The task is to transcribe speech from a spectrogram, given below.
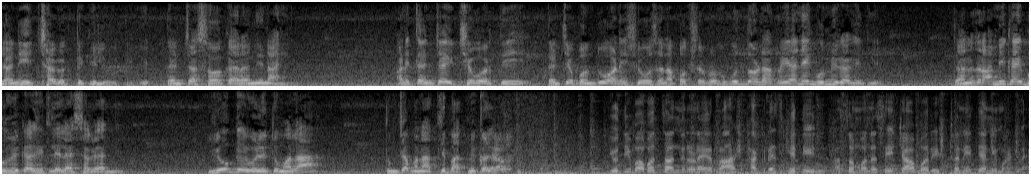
यांनी इच्छा व्यक्त केली होती की त्यांच्या सहकार्याने नाही. आणि त्यांच्या इच्छेवरती त्यांचे बंधू आणि शिवसेना पक्षप्रमुख उद्धव ठाकरे यांनी एक भूमिका घेतली. त्यानंतर आम्ही काही भूमिका घेतलेल्या आहेत सगळ्यांनी. योग्य वेळी तुम्हाला तुमच्या मनातली बातमी कळेल. युतीबाबतचा निर्णय राज ठाकरेच घेतील असं मनसेच्या वरिष्ठ नेत्यांनी म्हटलंय.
